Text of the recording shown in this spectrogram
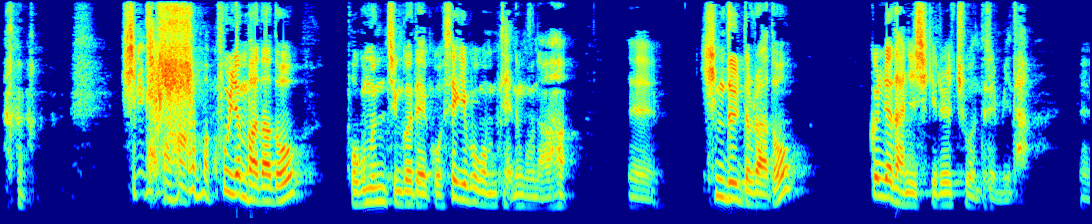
힘들게 막 훈련 받아도 복음은 증거되고 세계복음 되는구나. 예. 힘들더라도 끌려다니시기를 축원드립니다. 예.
